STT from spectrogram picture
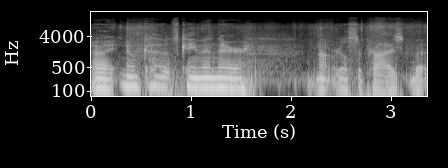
All right, no coyotes came in there. Not real surprised, but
